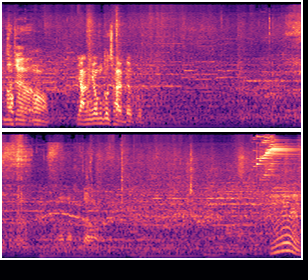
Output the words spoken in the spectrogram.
맞아요. 어, 양념도 잘 배고. 음,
